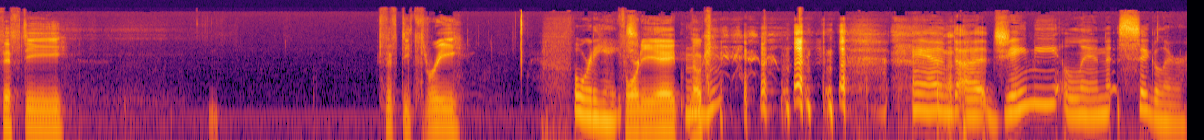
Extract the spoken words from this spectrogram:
50, 53, 48. 48. Okay. And uh, Jamie Lynn Sigler.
